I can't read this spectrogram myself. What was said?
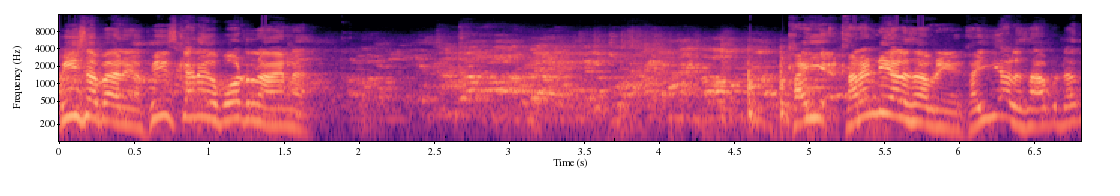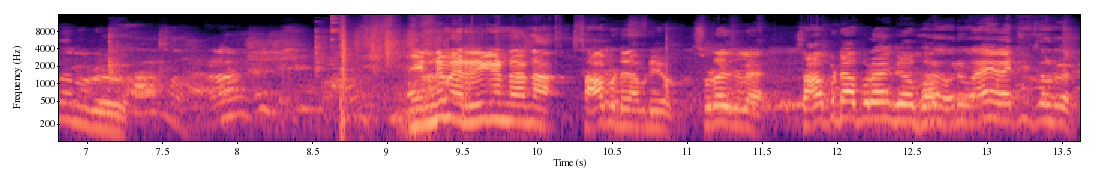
பீஸை பாருங்க. பீஸ் கணக்கு போட்டுருவான் என்ன? கைய கரண்டியால் சாப்பிடுங்க கையால் சாப்பிட்டா தான் ஒரு என்ன மாதிரி இருக்குண்டாண்ணா சாப்பிடு அப்படியே சுடச்சுல. சாப்பிட்டா அப்புறம் கேட்போம் ஒரு வாயை வச்சு சொல்கிறேன்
